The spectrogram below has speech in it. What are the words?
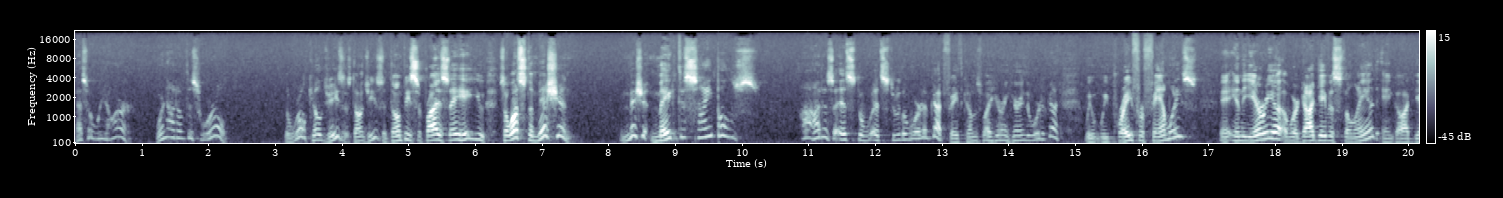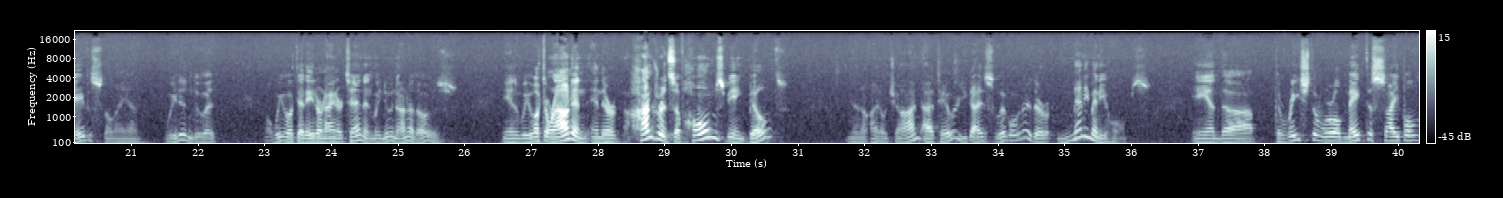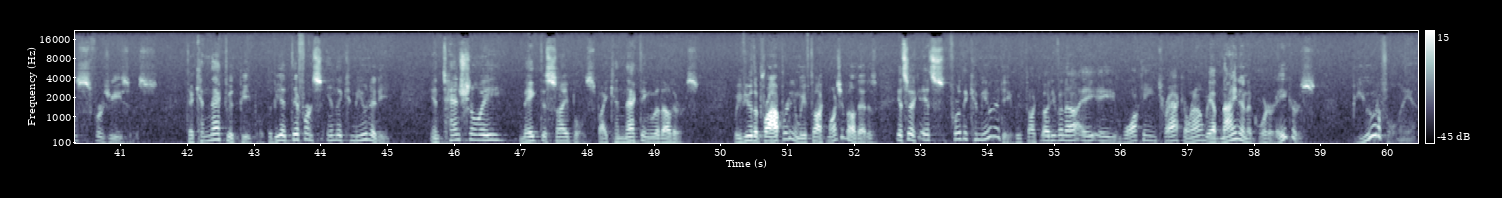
That's what we are. We're not of this world. The world killed Jesus. Don't Jesus? Don't be surprised they hate you. So what's the mission? Mission make disciples. How does it's the it's through the Word of God. Faith comes by hearing, hearing the Word of God. We we pray for families in the area where God gave us the land, and God gave us the land. We didn't do it. We looked at eight or nine or ten, and we knew none of those. And we looked around, and, and there are hundreds of homes being built. You know, I know John uh, Taylor. You guys live over there. There are many, many homes, and uh, to reach the world, make disciples for Jesus, to connect with people, to be a difference in the community, intentionally make disciples by connecting with others. We view the property, and we've talked much about that, as it's, a, it's for the community. We've talked about even a, a, a walking track around. We have nine and a quarter acres. Beautiful land.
